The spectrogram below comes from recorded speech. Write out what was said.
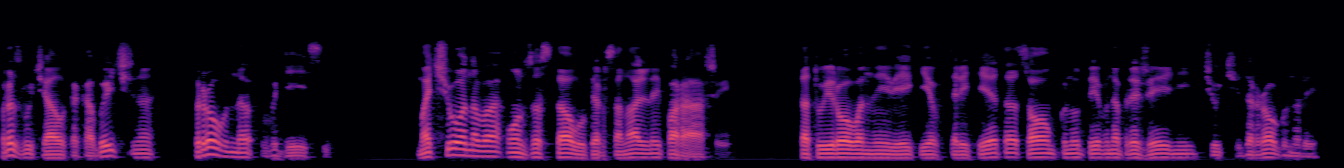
прозвучал, как обычно, ровно в десять. Моченого он застал у персональной параши Татуированные веки авторитета, сомкнутые в напряжении, чуть дрогнули.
